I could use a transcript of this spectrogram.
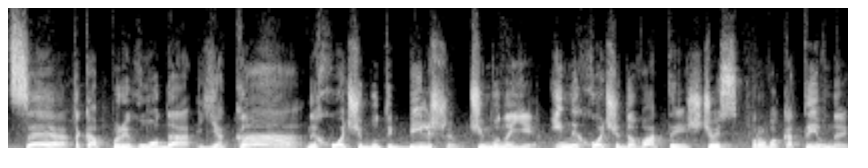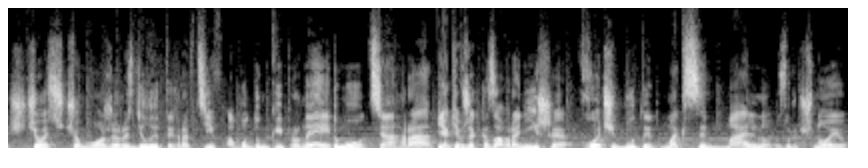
це така пригода, яка не хоче бути більшим, чим вона є, і не хоче давати щось провокативне, щось, що може розділити гравців або думки про неї. Тому ця гра, як я вже казав раніше, хоче бути максимально зручною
